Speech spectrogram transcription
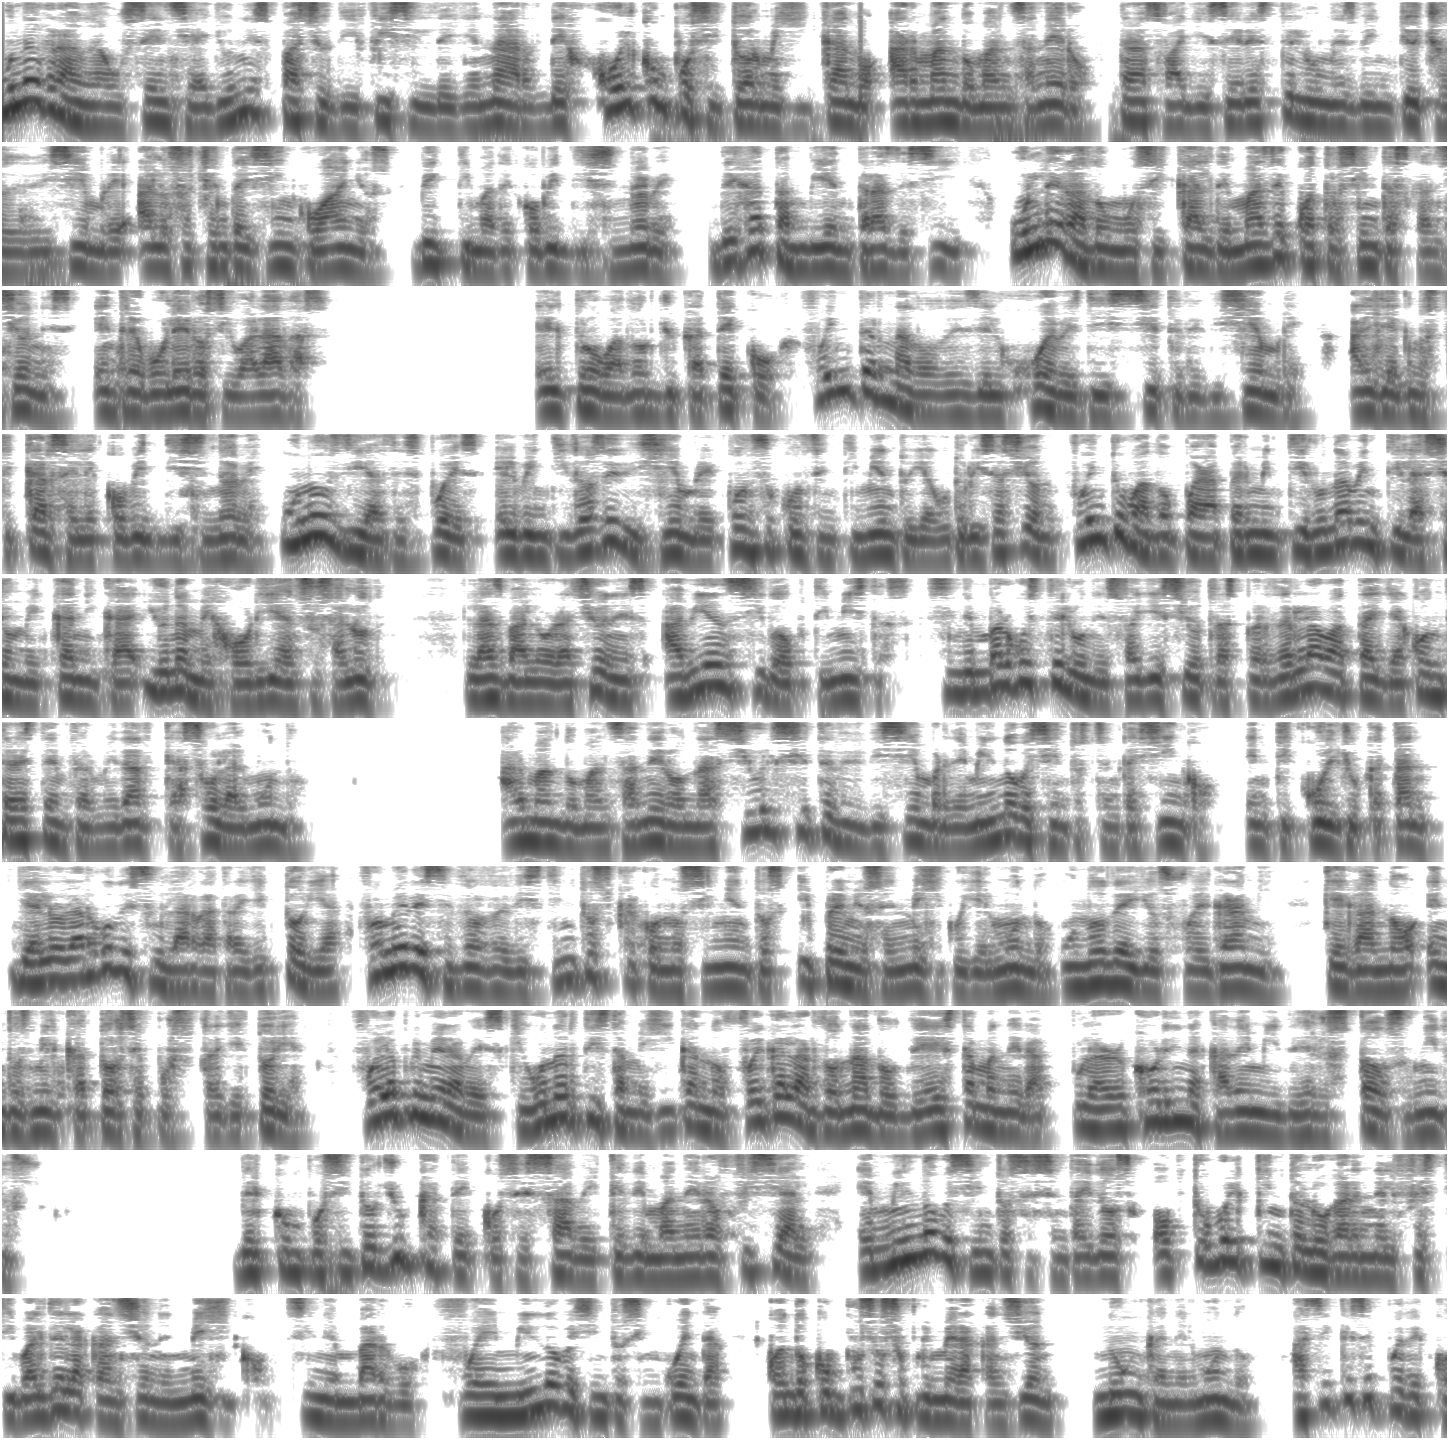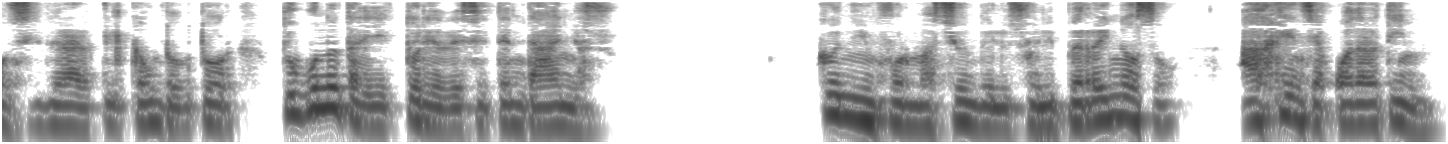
Una gran ausencia y un espacio difícil de llenar dejó el compositor mexicano Armando Manzanero, tras fallecer este lunes 28 de diciembre a los 85 años, víctima de COVID-19. Deja también tras de sí un legado musical de más de 400 canciones, entre boleros y baladas. El trovador yucateco fue internado desde el jueves 17 de diciembre al diagnosticársele COVID-19. Unos días después, el 22 de diciembre, con su consentimiento y autorización, fue intubado para permitir una ventilación mecánica y una mejoría en su salud. Las valoraciones habían sido optimistas. Sin embargo, este lunes falleció tras perder la batalla contra esta enfermedad que asola al mundo. Armando Manzanero nació el 7 de diciembre de 1935 en Ticul, Yucatán, y a lo largo de su larga trayectoria fue merecedor de distintos reconocimientos y premios en México y el mundo. Uno de ellos fue el Grammy, que ganó en 2014 por su trayectoria. Fue la primera vez que un artista mexicano fue galardonado de esta manera por la Recording Academy de los Estados Unidos. Del compositor yucateco se sabe que de manera oficial en 1962 obtuvo el quinto lugar en el Festival de la Canción en México. Sin embargo, fue en 1950 cuando compuso su primera canción, Nunca en el Mundo. Así que se puede considerar que el cantautor tuvo una trayectoria de 70 años. Con información de Luis Felipe Reynoso, Agencia Cuadratín.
